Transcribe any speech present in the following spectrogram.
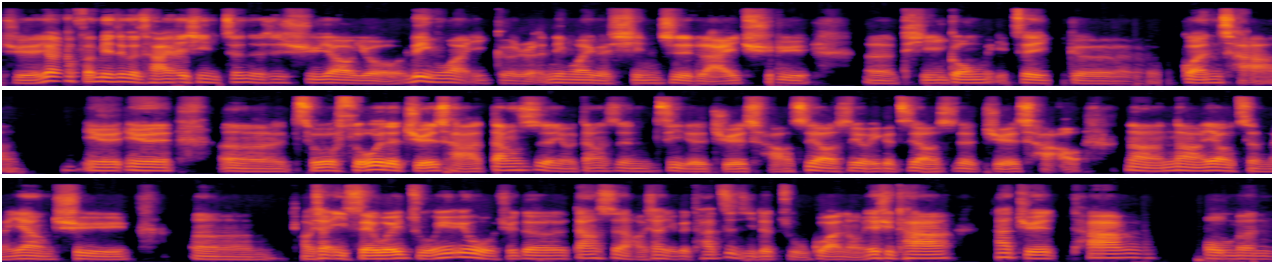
觉要分辨这个差异性，真的是需要有另外一个人、另外一个心智来去，呃，提供这个观察，因为，因为，呃，所所谓的觉察，当事人有当事人自己的觉察，治疗师有一个治疗师的觉察，那那要怎么样去？嗯，好像以谁为主？因为因为我觉得当事人好像有个他自己的主观哦，也许他他觉他我们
